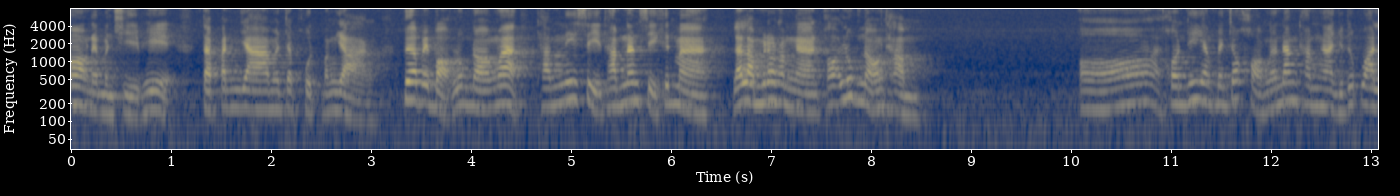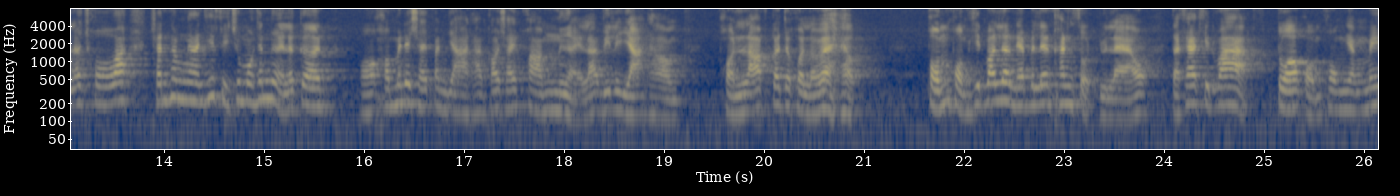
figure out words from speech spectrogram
งอกในบัญชีพี่ แต่ปัญญามันจะผุดบางอย่าง เพื่อไปบอกลูกน้องว่าทำนี่สี่ทำนั่นสี่ขึ้นมา แล้วเราไม่ต้องทำงาน เพราะลูกน้องทำอ๋อ คนที่ยังเป็นเจ้าของแล้วนั่งทำงานอยู่ทุกวัน แล้วโชว์ว่าฉันทำงาน 24 ชั่วโมงฉันเหนื่อยเหลือเกิน อ๋อเขาไม่ได้ใช้ปัญญาทำเขาใช้ความเหนื่อยและวิริยะทำผลลัพธ์ก็จะคนละแบบผมผมคิดว่าเรื่องนี้เป็นเรื่องขั้นสุดอยู่แล้ว แต่แค่คิดว่าตัวผมคงยังไม่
